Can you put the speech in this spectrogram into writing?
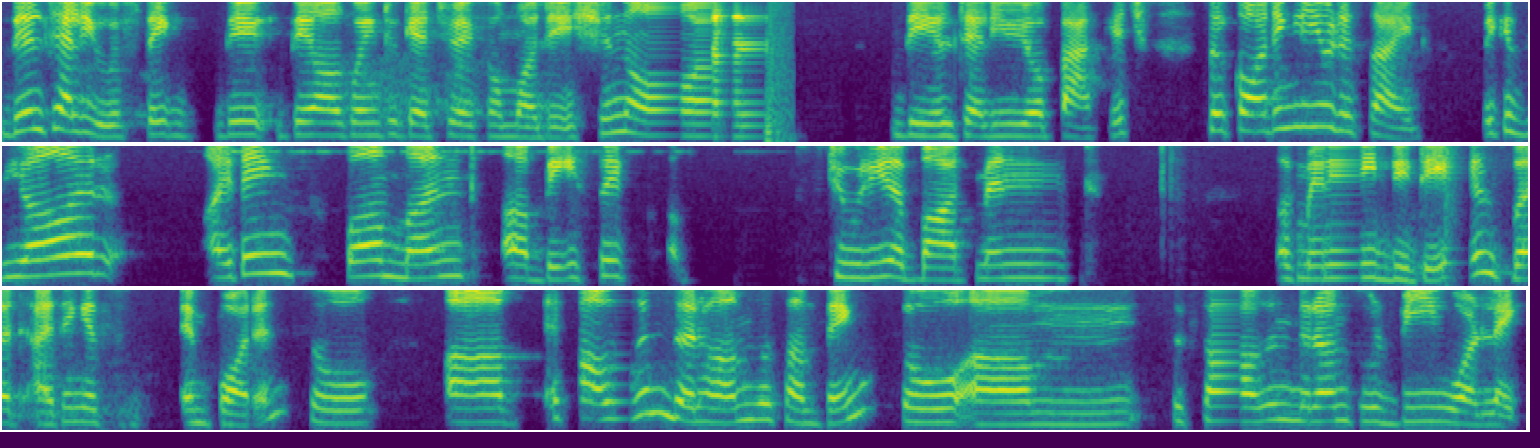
they'll tell you if they they they are going to get you accommodation or they'll tell you your package. So accordingly, you decide because here I think per month a basic studio apartment uh, many details, but I think it's important. So uh, it's thousand dirhams or something. So um, six thousand dirhams would be what like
